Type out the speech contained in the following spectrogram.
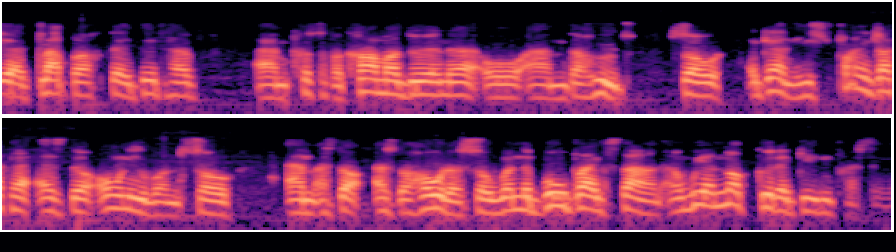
at Gladbach, they did have um, Christopher Kramer doing it or um, Dahoud. So again, he's playing Xhaka as the only one. So um, as the as the holder. So when the ball breaks down, and we are not good at gegen pressing,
